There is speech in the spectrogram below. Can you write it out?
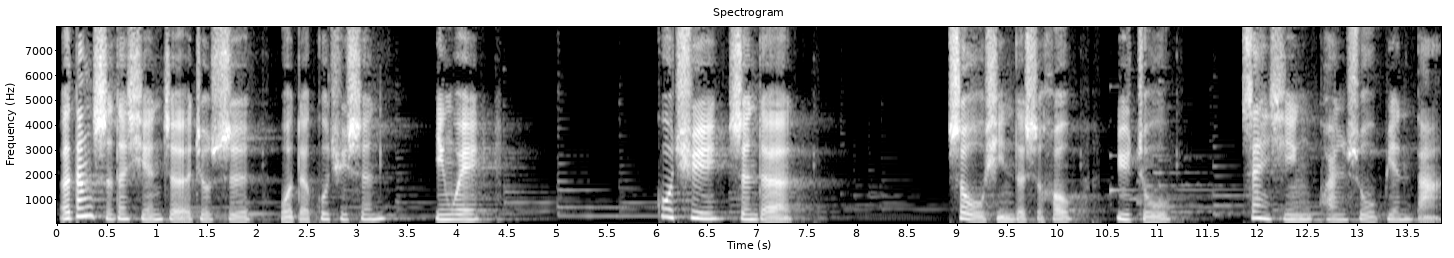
而当时的贤者就是我的过去生，因为过去生的受刑的时候，狱卒。善心宽恕鞭打，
